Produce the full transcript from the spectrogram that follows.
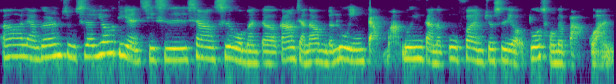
呃，两个人主持的优点，其实像是我们的刚刚讲到我们的录音档嘛，录音档的部分就是有多重的把关。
